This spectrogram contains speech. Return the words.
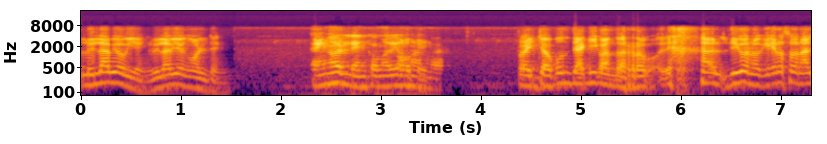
Luis la vio bien, Luis la vio en orden. En orden, como Dios Ok. manda. Pues yo apunté aquí cuando Rob, digo, no quiero sonar,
